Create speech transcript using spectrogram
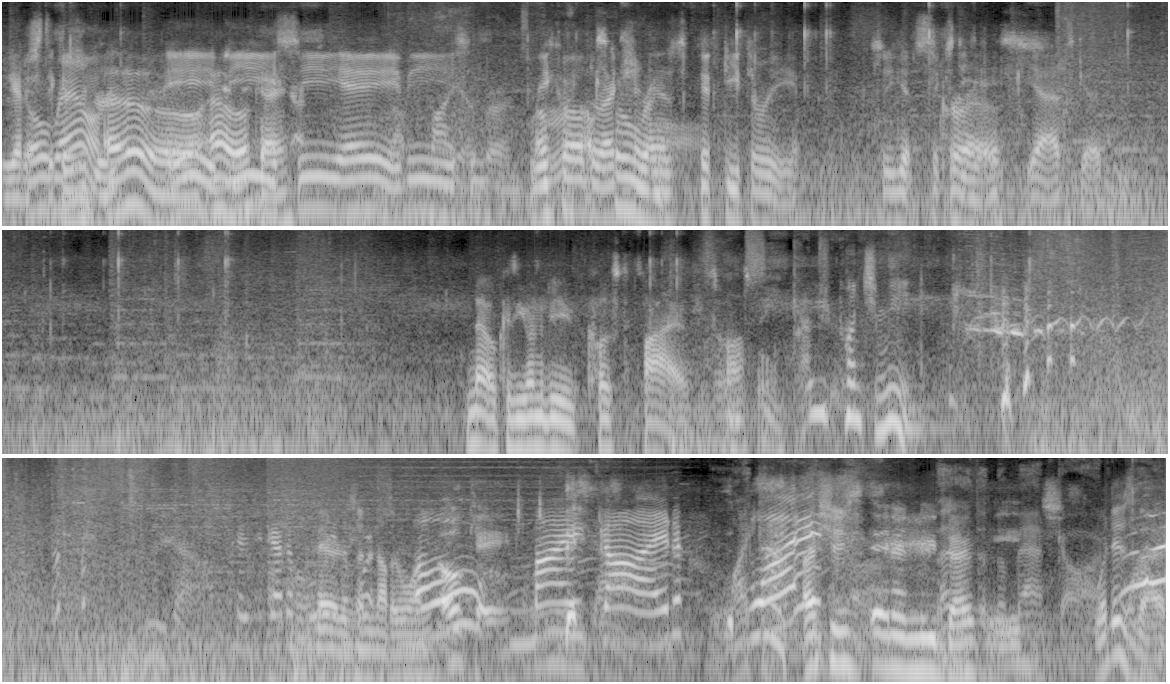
We gotta Go stick as a group. Oh, A, oh, B, okay. C, A, B, Fire C. burns. Recoil Let's direction is 53. So you get 68. Gross. Yeah, it's good. No, because you want to be close to five as Zone possible. C Why are you captured. punching me? Two down. Oh, There's another one. Oh Okay. my god. Like What? Uh, she's in a new Better dark age. What is that?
